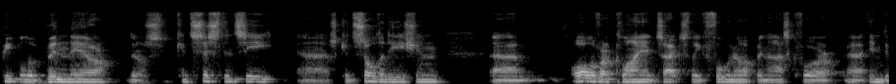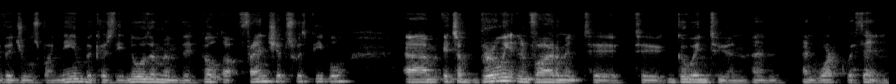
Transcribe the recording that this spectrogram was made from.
people have been there, there's consistency, uh, consolidation. Um, all of our clients actually phone up and ask for uh, individuals by name because they know them and they've built up friendships with people. Um, it's a brilliant environment to to go into and and, and work within.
